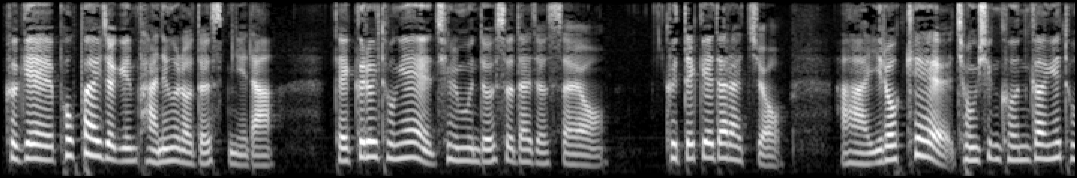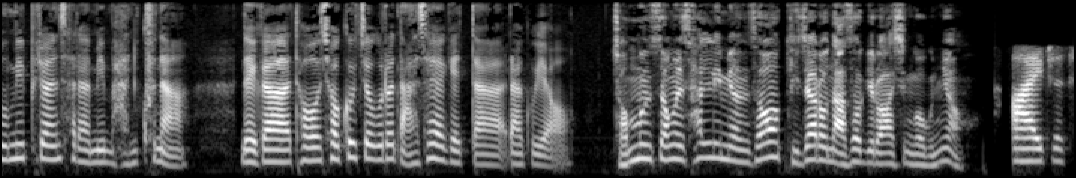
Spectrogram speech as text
그게 폭발적인 반응을 얻었습니다. 댓글을 통해 질문도 쏟아졌어요. 그때 깨달았죠. 아, 이렇게 정신 건강에 도움이 필요한 사람이 많구나. 내가 더 적극적으로 나서야겠다라고요. 전문성을 살리면서 기자로 나서기로 하신 거군요. I just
